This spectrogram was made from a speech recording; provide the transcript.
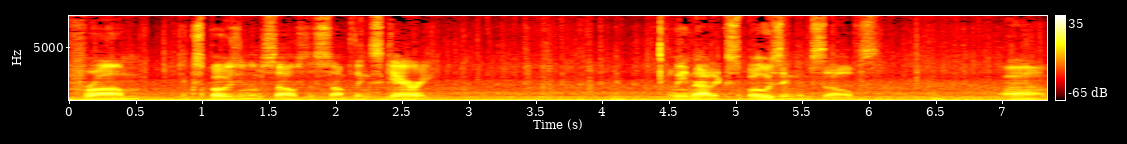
from exposing themselves to something scary. I mean, not exposing themselves, um,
